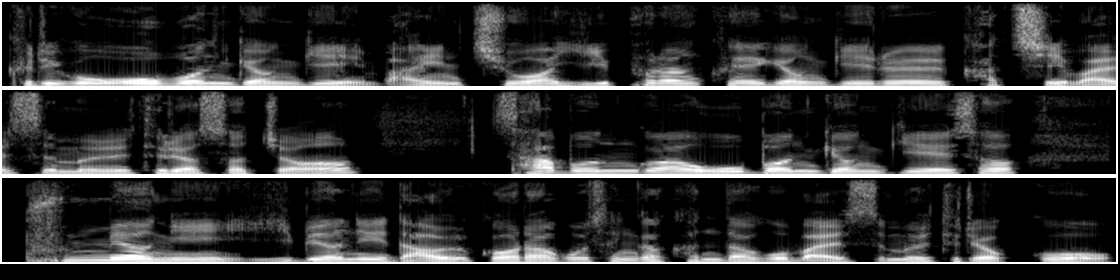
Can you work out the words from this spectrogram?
그리고 5번 경기, 마인츠와 이프랑크의 경기를 같이 말씀을 드렸었죠. 4번과 5번 경기에서 분명히 이변이 나올 거라고 생각한다고 말씀을 드렸고,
